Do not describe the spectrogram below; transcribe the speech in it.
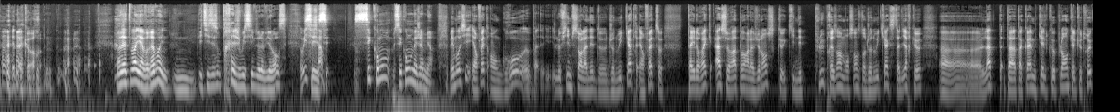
On est d'accord. Honnêtement, il y a vraiment une, une utilisation très jouissive de la violence. Oui, c'est ça. c'est- con, c'est con, mais j'aime bien. Mais moi aussi, et en fait, en gros, euh, bah, le film sort l'année de John Wick 4, et en fait, Tyler Rake a ce rapport à la violence que, qui n'est plus présent à mon sens dans John Wick 4, c'est-à-dire que euh, là, t'as as quand même quelques plans, quelques trucs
